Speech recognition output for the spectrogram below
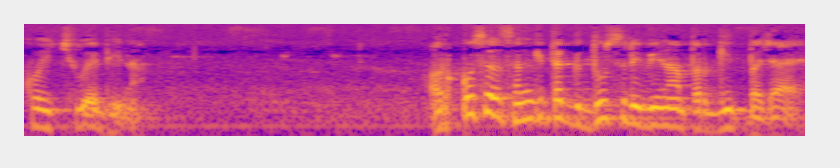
कोई छुए भी ना। और कुशल संगीतज्ञ दूसरी वीणा पर गीत बजाए,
